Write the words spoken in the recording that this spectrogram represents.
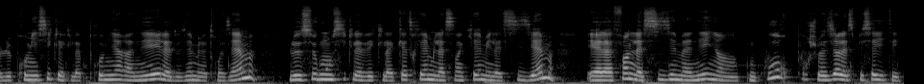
le premier cycle avec la première année, la deuxième et la troisième. Le second cycle avec la quatrième, la cinquième et la sixième. Et à la fin de la sixième année, il y a un concours pour choisir la spécialité.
